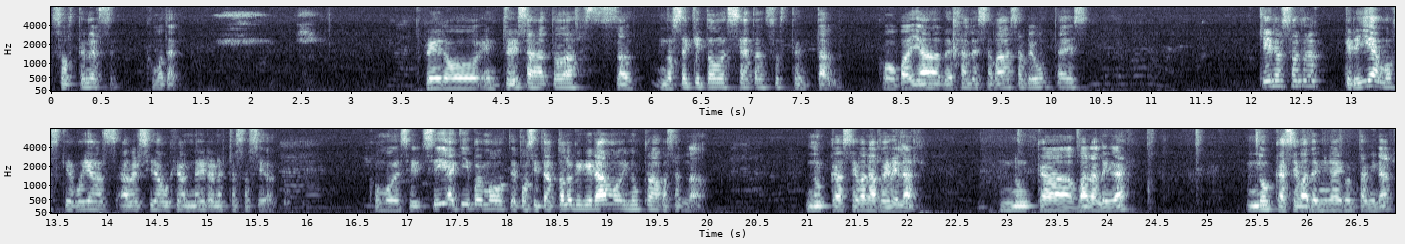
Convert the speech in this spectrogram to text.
sostenerse como tal. Pero entre esas todas, no sé que todo sea tan sustentable. Como para ya dejarle cerrada esa pregunta es, ¿qué nosotros creíamos que podían haber sido agujeros negros en nuestra sociedad? Como decir, sí, aquí podemos depositar todo lo que queramos y nunca va a pasar nada. Nunca se van a revelar, nunca van a alegar, nunca se va a terminar de contaminar,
